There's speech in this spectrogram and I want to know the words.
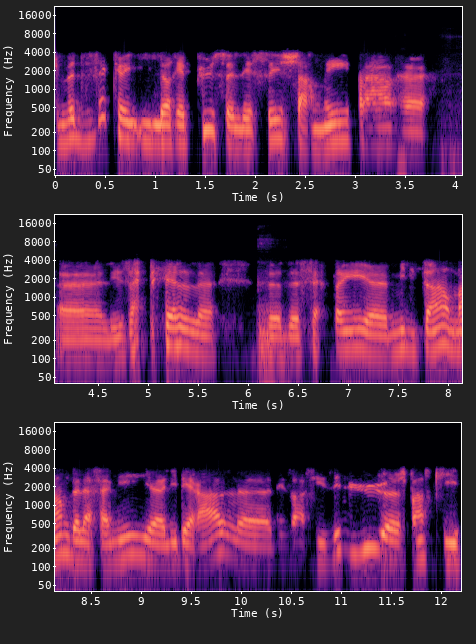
je me disais qu'il aurait pu se laisser charmer par euh, euh, les appels de, de certains euh, militants, membres de la famille libérale, des anciens élus, je pense, qui,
